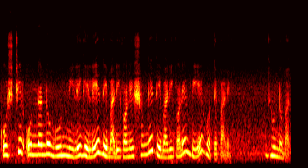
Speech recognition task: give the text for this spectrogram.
কোষ্ঠীর অন্যান্য গুণ মিলে গেলে দেবাড়িগণের সঙ্গে দেবাড়িগণের বিয়ে হতে পারে। ধন্যবাদ।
